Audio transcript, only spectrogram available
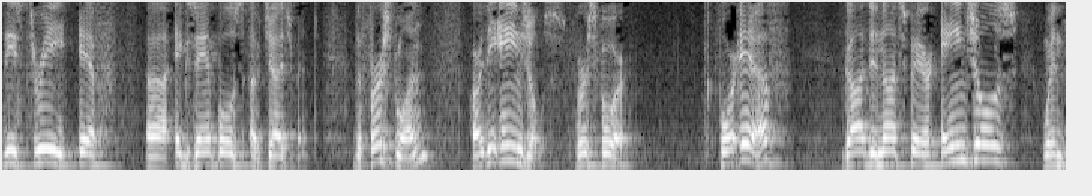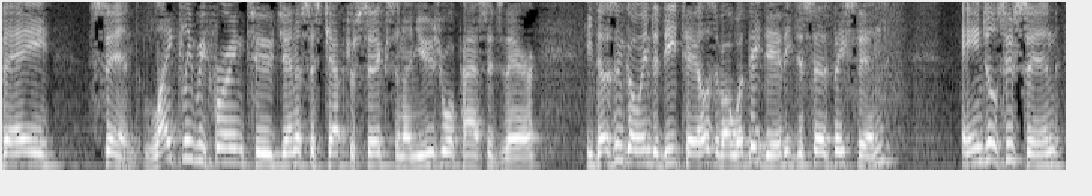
these three if uh, examples of judgment? The first one are the angels. Verse 4. For if God did not spare angels when they sinned, likely referring to Genesis chapter 6, an unusual passage there. He doesn't go into details about what they did, he just says they sinned. Angels who sinned,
